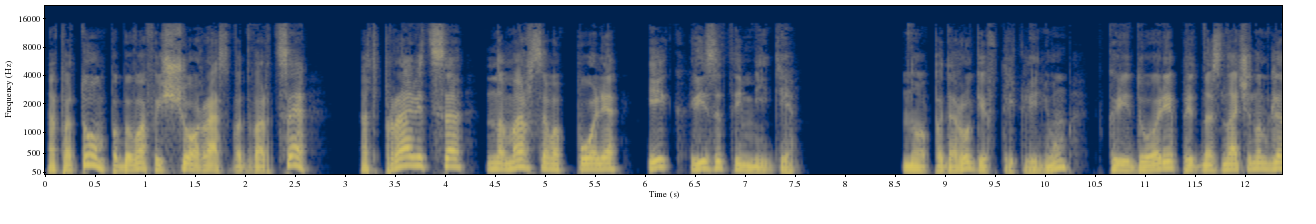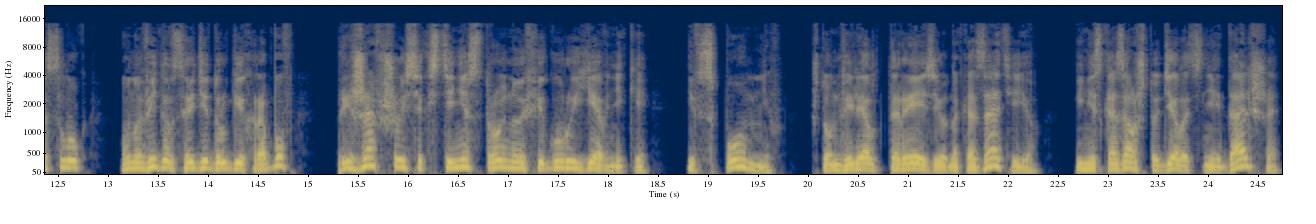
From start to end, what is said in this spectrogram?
а потом, побывав еще раз во дворце, отправиться на Марсово поле и к Хризотемиде. Но по дороге в триклиниум – коридоре, предназначенном для слуг, он увидел среди других рабов прижавшуюся к стене стройную фигуру Евники, и, вспомнив, что он велел Терезию наказать ее и не сказал, что делать с ней дальше,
